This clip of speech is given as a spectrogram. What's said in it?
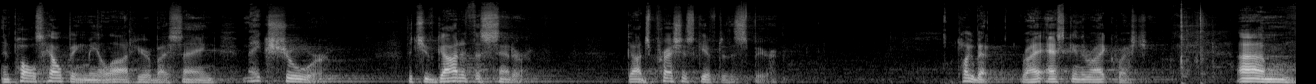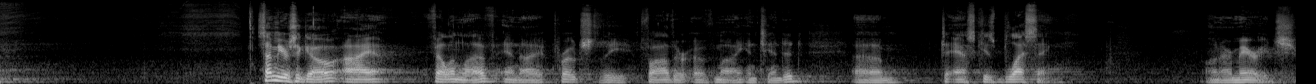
And Paul's helping me a lot here by saying, make sure that you've got at the center God's precious gift of the Spirit. Talk about right, asking the right question. Um, some years ago, I fell in love and I approached the father of my intended um, to ask his blessing on our marriage.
